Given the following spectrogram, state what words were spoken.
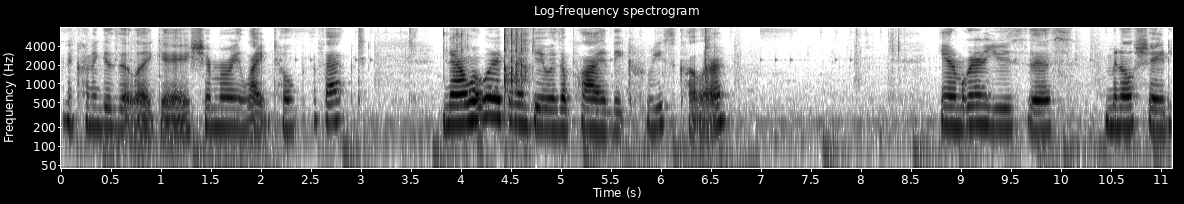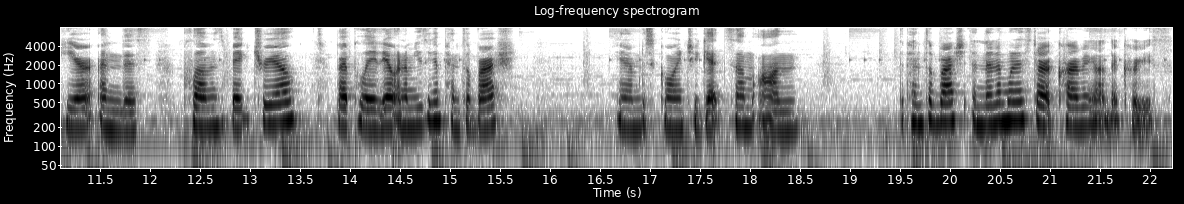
And it kind of gives it like a shimmery light taupe effect. Now what we're going to do is apply the crease color and we're going to use this middle shade here and this Plums Baked Trio by Palladio and I'm using a pencil brush and I'm just going to get some on the pencil brush and then I'm going to start carving out the crease.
